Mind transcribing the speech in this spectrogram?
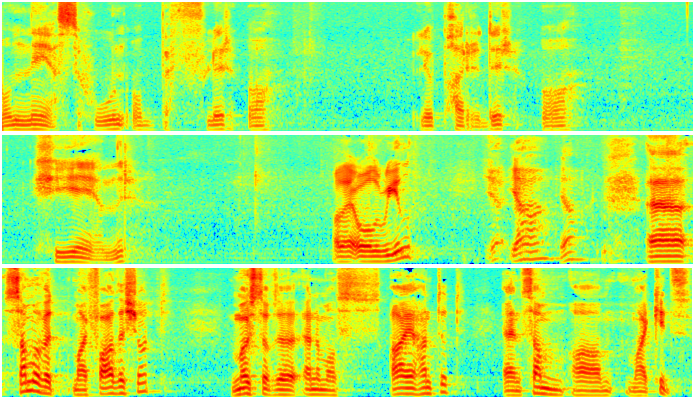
og nesehorn og bøfler og leoparder og hyener. Are they all real? Yeah, yeah, yeah. Uh, some of it my father shot. Most of the animals I hunted, and some are my kids.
